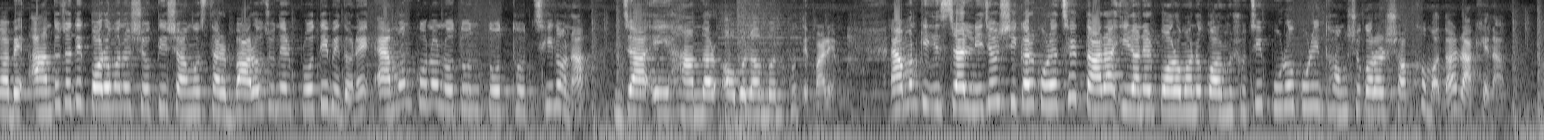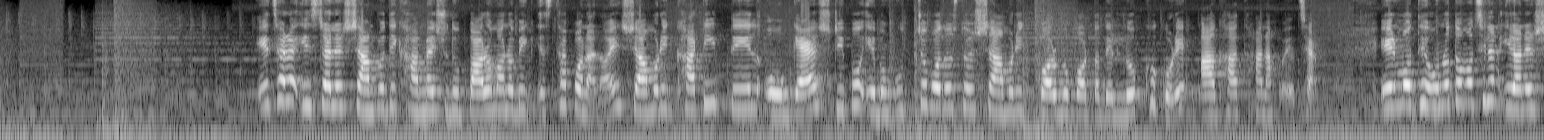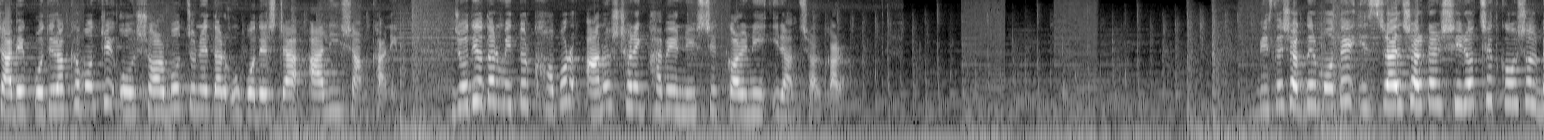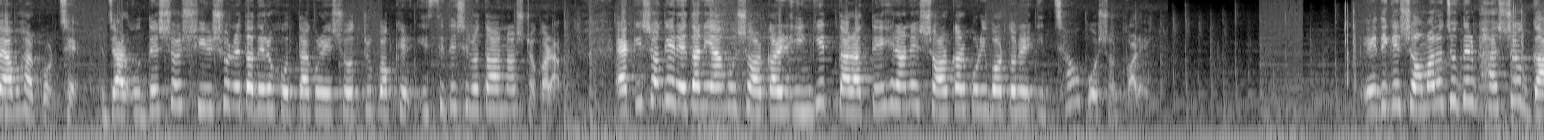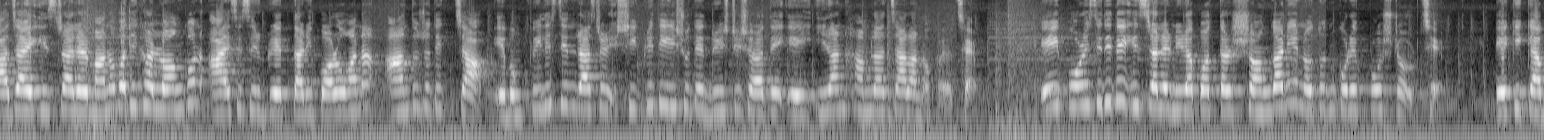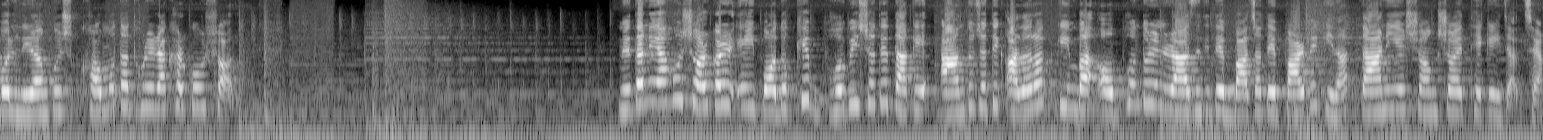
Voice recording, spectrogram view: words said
তবে আন্তর্জাতিক পরমাণু শক্তি সংস্থার বারো জনের প্রতিবেদনে এমন কোনো নতুন তথ্য ছিল না যা এই হামলার অবলম্বন হতে পারে। এমনকি ইসরায়েল নিজেও স্বীকার করেছে তারা ইরানের পরমাণু কর্মসূচি পুরোপুরি ধ্বংস করার সক্ষমতা রাখে না। এছাড়া ইসরায়েলের সাম্প্রতিক হামলায় শুধু পারমাণবিক স্থাপনা নয়, সামরিক ঘাঁটি, তেল ও গ্যাস ডিপো এবং উচ্চপদস্থ সামরিক কর্মকর্তাদের লক্ষ্য করে আঘাত হানা হয়েছে। এর মধ্যে অন্যতম ছিলেন ইরানের সাবেক প্রতিরক্ষামন্ত্রী ও সর্বোচ্চ নেতার উপদেষ্টা আলী শামখানি। যদিও তার মৃত্যুর খবর আনুষ্ঠানিকভাবে নিশ্চিত করেনি ইরান সরকার। বিশ্লেষকদের মতে, ইসরায়েল সরকার শিরোচ্ছেদ কৌশল ব্যবহার করছে, যার উদ্দেশ্য শীর্ষ নেতাদের হত্যা করে শত্রুপক্ষের স্থিতিশীলতা নষ্ট করা। একই সঙ্গে নেতানিয়াহু সরকারের ইঙ্গিত, তারা তেহরানের সরকার পরিবর্তনের ইচ্ছাও পোষণ করে। এদিকে সমালোচকদের ভাষ্য, গাজায় ইসরায়েলের মানবাধিকার লঙ্ঘন, আইসিসির গ্রেপ্তারি পরোয়ানা, আন্তর্জাতিক চাপ এবং ফিলিস্তিন রাষ্ট্রের স্বীকৃতি ইস্যুতে দৃষ্টি সরাতে এই ইরান হামলা চালানো হয়েছে। এই পরিস্থিতিতে ইসরায়েলের নিরাপত্তার সংজ্ঞা নিয়ে নতুন করে প্রশ্ন উঠছে। এ কি কেবল নিরঙ্কুশ ক্ষমতা ধরে রাখার কৌশল? নেতানিয়াহু সরকারের এই পদক্ষেপ ভবিষ্যতে তাকে আন্তর্জাতিক আদালত কিংবা অভ্যন্তরীণ রাজনীতিতে বাঁচাতে পারবে কিনা তা নিয়ে সংশয় থেকেই যাচ্ছে।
